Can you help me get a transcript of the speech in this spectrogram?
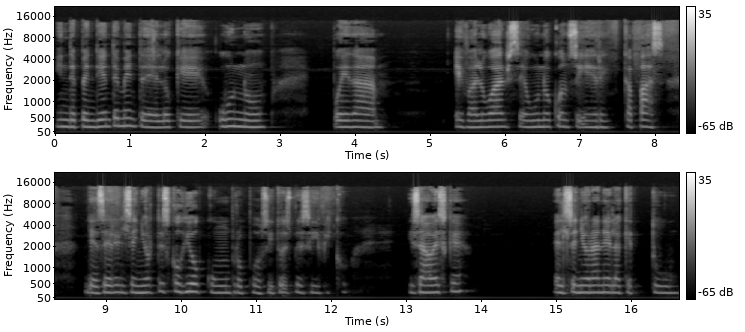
independientemente de lo que uno pueda evaluarse, uno considere capaz de hacer, el Señor te escogió con un propósito específico. ¿Y sabes qué? El Señor anhela que tú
